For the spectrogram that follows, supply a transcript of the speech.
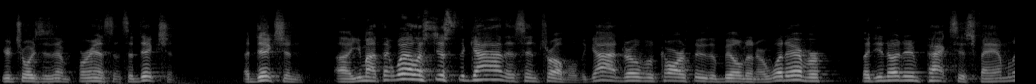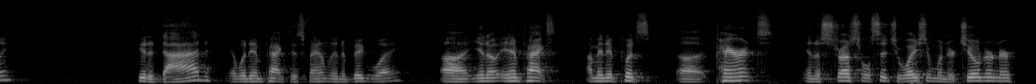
Your choices, for instance, addiction addiction, uh, you might think, well, it's just the guy that's in trouble. The guy drove a car through the building or whatever, but you know, it impacts his family. If he'd have died, it would impact his family in a big way. Uh, you know, it impacts, I mean, it puts uh, parents in a stressful situation when their children are,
